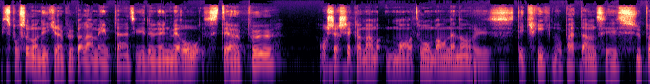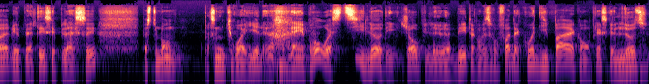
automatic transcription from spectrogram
Puis c'est pour ça qu'on a écrit un peu par là en même temps. Qui est devenu un numéro. C'était un peu. On cherchait comment montrer au monde. Non, non, c'est écrit, nos patentes, c'est super répété, c'est placé. Parce que tout le monde, personne ne croyait. L'impro, hostie, là, des jokes, puis le, le beat, on va faire de quoi d'hyper complexe que là, tu,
